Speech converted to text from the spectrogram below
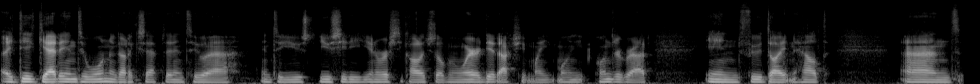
I did get into one. I got accepted into uh into UCD University College Dublin, where I did actually my my undergrad in food, diet, and health. And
